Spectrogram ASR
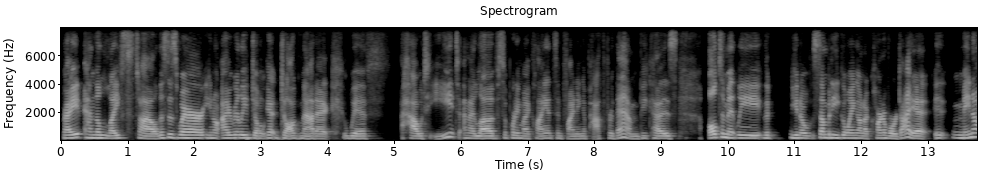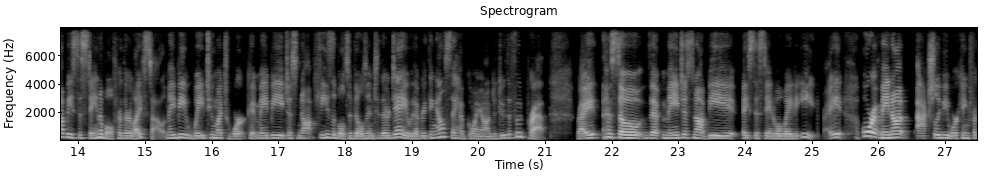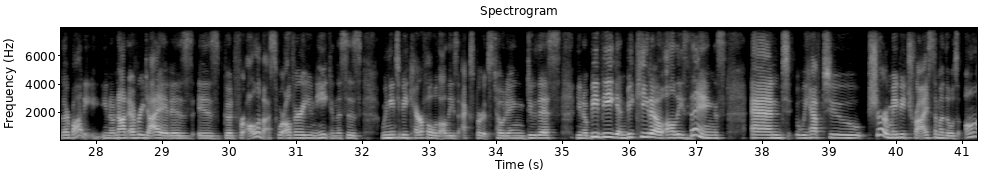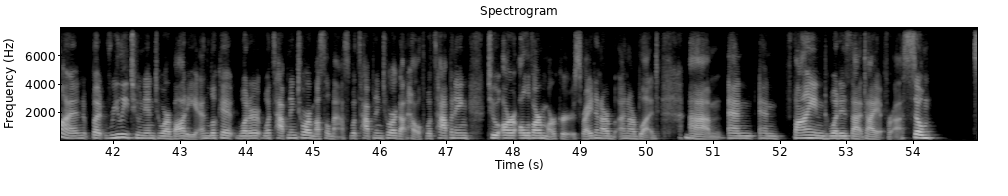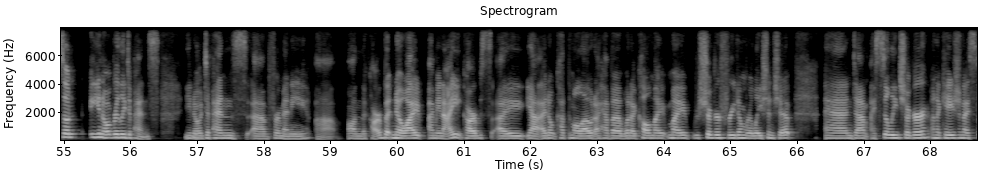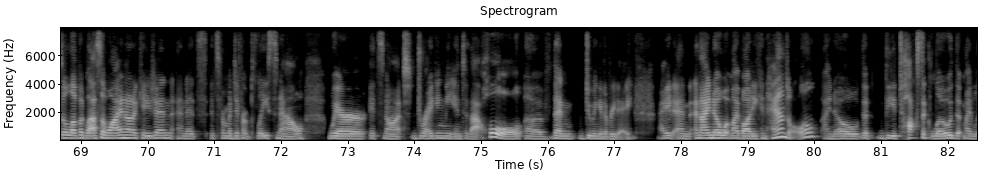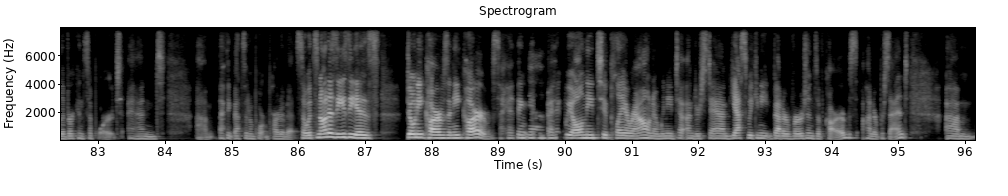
right? And the lifestyle. This is where you know i really don't get dogmatic with how to eat. And i love supporting my clients and finding a path for them because ultimately the you know somebody going on a carnivore diet it may not be sustainable for their lifestyle. It may be way too much work. It may be just not feasible to build into their day with everything else they have going on to do the food prep right? So that may just not be a sustainable way to eat, right? Or it may not actually be working for their body. You know, not every diet is is good for all of us. We're all very unique and this is we need to be careful with all these experts toting do this, you know, be vegan, be keto, all these mm-hmm. things. And we have to sure maybe try some of those on, but really tune into our body and look at what are what's happening to our muscle mass, what's happening to our gut health, what's happening to our all of our markers, right? In our in our blood. Mm-hmm. Um, and and find what is that diet for us. So so you know, it really depends. You know it depends uh, for many uh, on the carb but no i i mean i eat carbs. I yeah i don't cut them all out. I have a what i call my my sugar freedom relationship and um, I still eat sugar on occasion. I still love a glass of wine on occasion, and it's it's from a different place now, where it's not dragging me into that hole of then doing it every day, right? And and I know what my body can handle. I know that the toxic load that my liver can support, and um, I think that's an important part of it. So it's not as easy as don't eat carbs and eat carbs. I think yeah. I think we all need to play around and we need to understand. Yes, we can eat better versions of carbs, 100%. Um,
